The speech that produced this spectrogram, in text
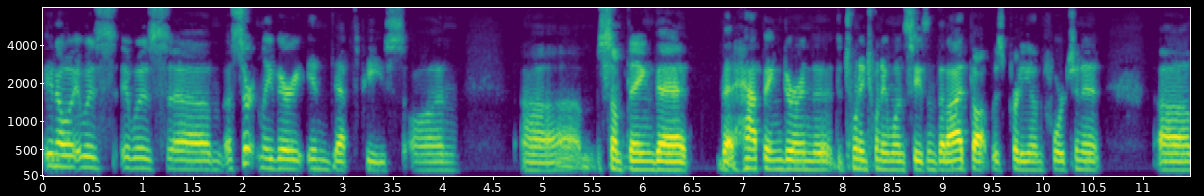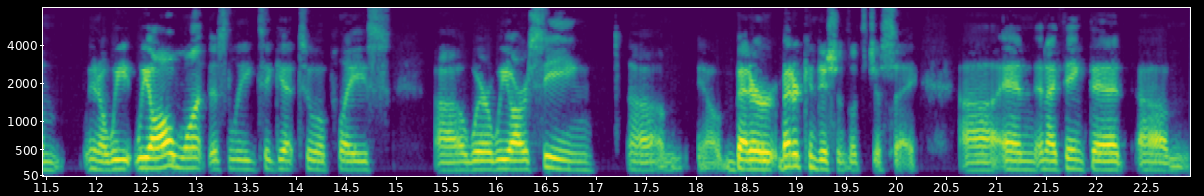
you know, it was it was um, a certainly very in depth piece on um, something that that happened during the, the 2021 season that I thought was pretty unfortunate. Um, you know, we we all want this league to get to a place uh, where we are seeing um, you know better better conditions. Let's just say, uh, and and I think that um,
